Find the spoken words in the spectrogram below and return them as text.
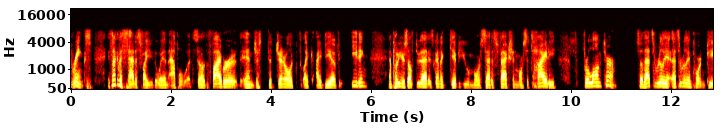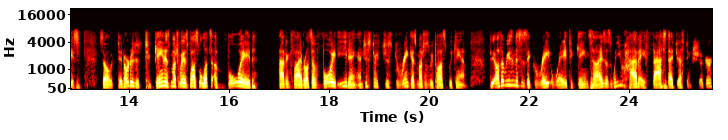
drinks, it's not going to mm. satisfy you the way an apple would. So the fiber and just the general like idea of eating and putting yourself through that is going to give you more satisfaction, more satiety for long term. So that's really that's a really important piece. So in order to, to gain as much weight as possible, let's avoid having fiber. Let's avoid eating and just start, just drink as much as we possibly can. The other reason this is a great way to gain size is when you have a fast digesting sugar,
